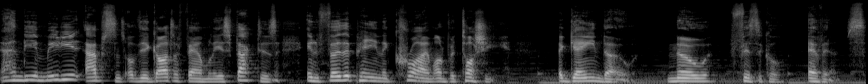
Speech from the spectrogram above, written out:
and the immediate absence of the Ogata family as factors in further pinning the crime on Futoshi. Again, though, no physical evidence.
